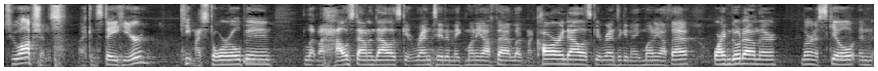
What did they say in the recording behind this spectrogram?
two options. I can stay here, keep my store open, let my house down in Dallas get rented and make money off that, let my car in Dallas get rented and make money off that, or I can go down there, learn a skill, and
